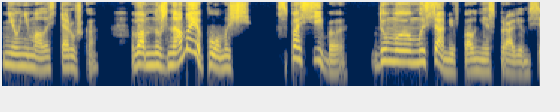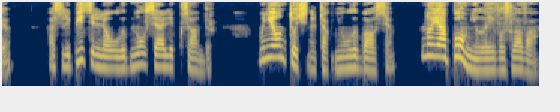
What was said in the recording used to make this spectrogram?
Не унималась старушка. Вам нужна моя помощь? Спасибо. Думаю, мы сами вполне справимся. Ослепительно улыбнулся Александр. Мне он точно так не улыбался, но я помнила его слова.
